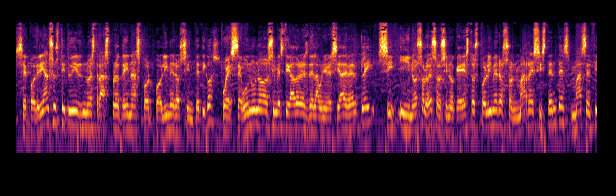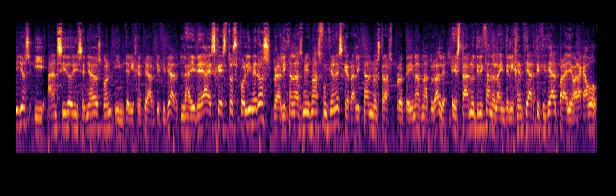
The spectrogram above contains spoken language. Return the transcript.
¿Se podrían sustituir nuestras proteínas por polímeros sintéticos? Pues según unos investigadores de la Universidad de Berkeley, sí. Y no solo eso, sino que estos polímeros son más resistentes, más sencillos y han sido diseñados con inteligencia artificial. La idea es que estos polímeros realizan las mismas funciones que realizan nuestras proteínas naturales. Están utilizando la inteligencia artificial para llevar a cabo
